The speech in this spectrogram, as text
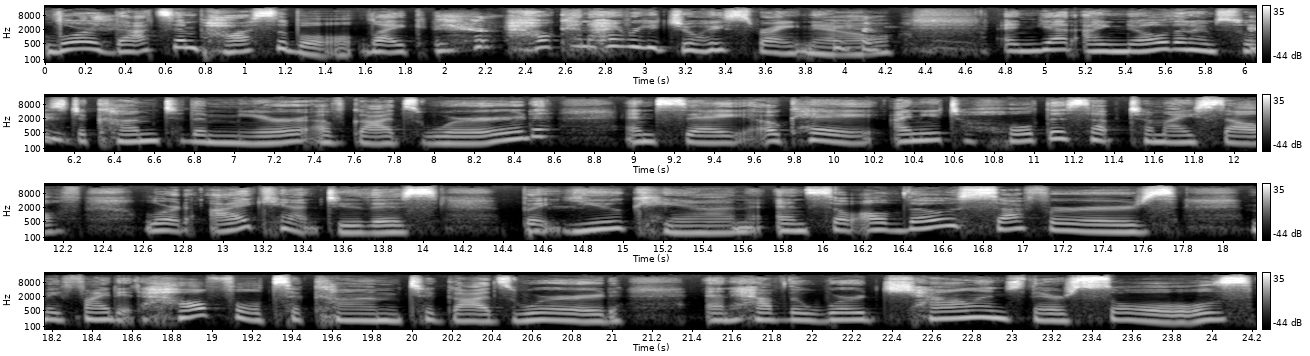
Lord, that's impossible. Like, how can I rejoice right now? And yet I know that I'm supposed to come to the mirror of God's word and say, okay, I need to hold this up to myself. Lord, I can't do this, but you can. And so, although sufferers may find it helpful to come to God's word and have the word challenge their souls,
